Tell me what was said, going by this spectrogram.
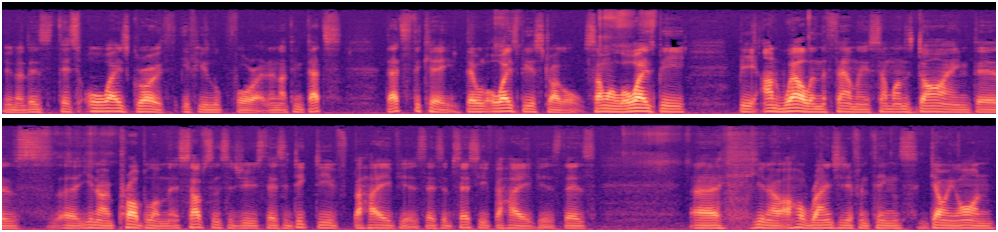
You know, there's there's always growth if you look for it, and I think that's that's the key. There will always be a struggle. Someone will always be be unwell in the family, someone's dying, there's uh, you know problem, there's substance abuse, there's addictive behaviours, there's obsessive behaviours, there's uh, you know a whole range of different things going on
